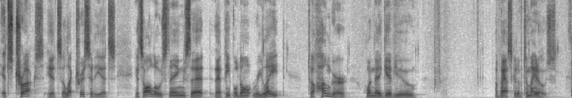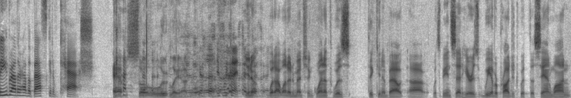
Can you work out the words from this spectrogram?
It's trucks, it's electricity, it's, it's all those things that, that people don't relate to hunger when they give you a basket of tomatoes. So you'd rather have a basket of cash? Absolutely. I if we could. You know, what I wanted to mention, Gwyneth, was thinking about uh, what's being said here is we have a project with the San Juan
